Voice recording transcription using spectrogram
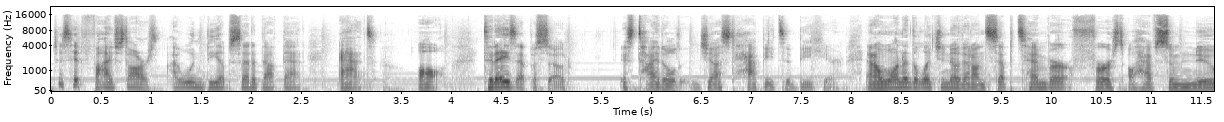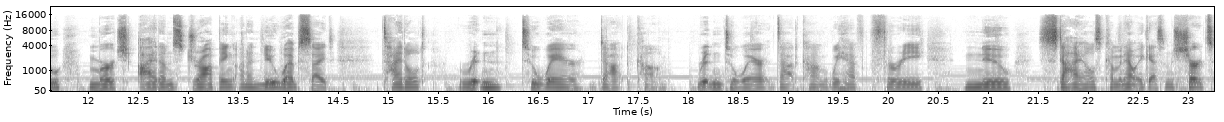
Just hit five stars. I wouldn't be upset about that at all. Today's episode is titled Just Happy to Be Here. And I wanted to let you know that on September 1st, I'll have some new merch items dropping on a new website titled writtentowear.com. Writtentowear.com. We have three new styles coming out. We got some shirts,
